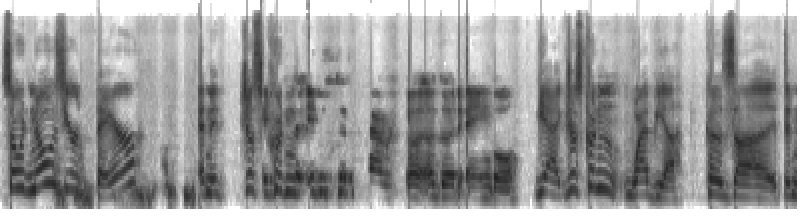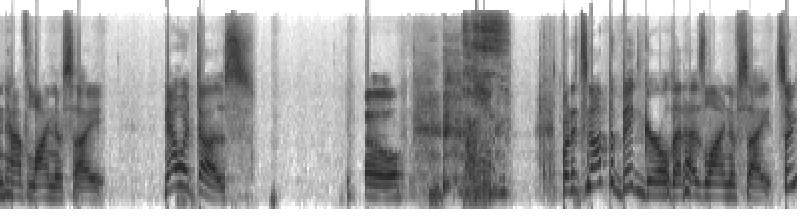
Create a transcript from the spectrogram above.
so it knows you're there, and it just It, couldn't. it just didn't have a, a good angle. Yeah, it just couldn't web you because uh, it didn't have line of sight. Now it does. Oh, But it's not the big girl that has line of sight, so you're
